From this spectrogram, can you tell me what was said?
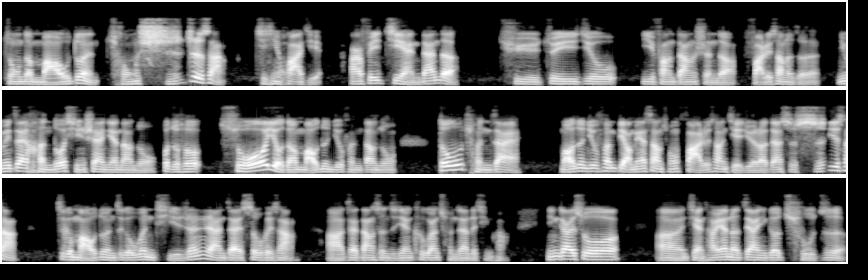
中的矛盾从实质上进行化解，而非简单的去追究一方当事人的法律上的责任，因为在很多刑事案件当中，或者说所有的矛盾纠纷当中，都存在矛盾纠纷表面上从法律上解决了，但是实际上这个矛盾这个问题仍然在社会上啊，在当事人之间客观存在的情况。应该说，嗯，检察院的这样一个处置，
